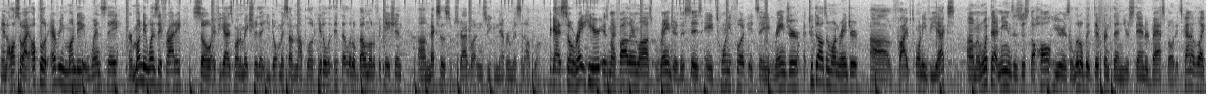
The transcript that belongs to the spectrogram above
And also I upload every Monday, Wednesday, or Monday, Wednesday, Friday. So if you guys want to make sure that you don't miss out an upload, hit, a, hit that little bell notification um, next to the subscribe button so you can never miss an upload. Right, guys, so right here is my father-in-law's Ranger. This is a 20 foot. It's a Ranger, a 2001 Ranger uh, 520 VX. Um, and what that means is just the hull here is a little bit different than your standard bass boat. It's kind of like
